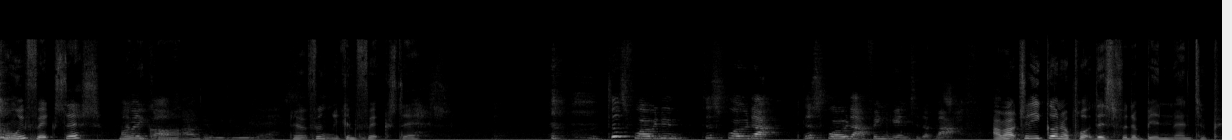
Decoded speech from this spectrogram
Can we fix this? oh No, my we gosh, can't. how do we do this? Don't think we can fix this. Just throw it in, just throw that, just throw that thing into the bath. I'm actually gonna put this for the bin then to p-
